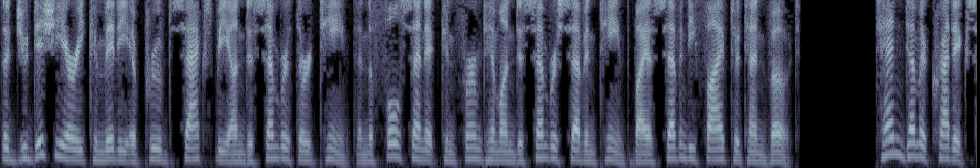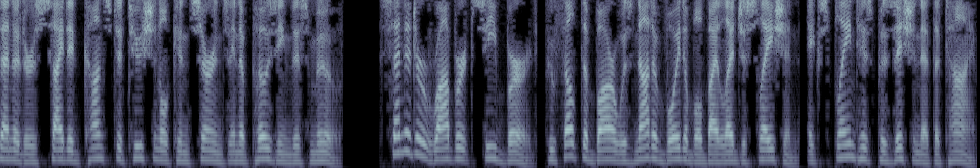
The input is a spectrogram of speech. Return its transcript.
The Judiciary Committee approved Saxbe on December 13 and the full Senate confirmed him on December 17 by a 75–10 vote. Ten Democratic senators cited constitutional concerns in opposing this move. Senator Robert C. Byrd, who felt the bar was not avoidable by legislation, explained his position at the time,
